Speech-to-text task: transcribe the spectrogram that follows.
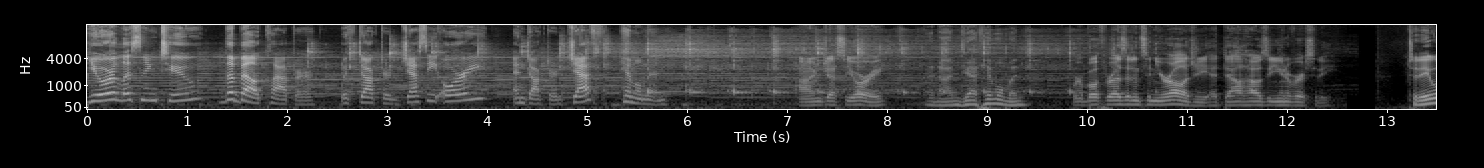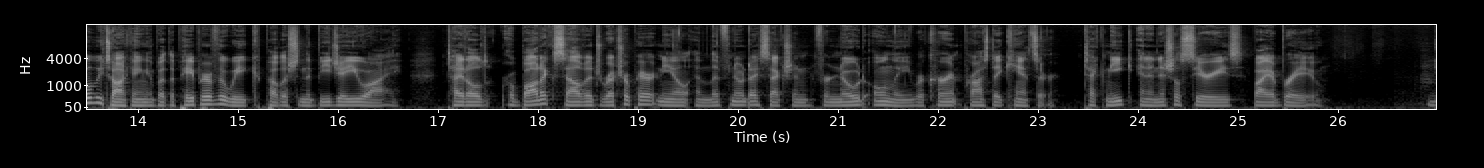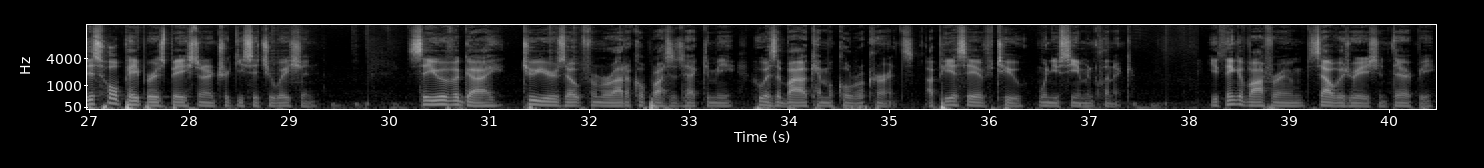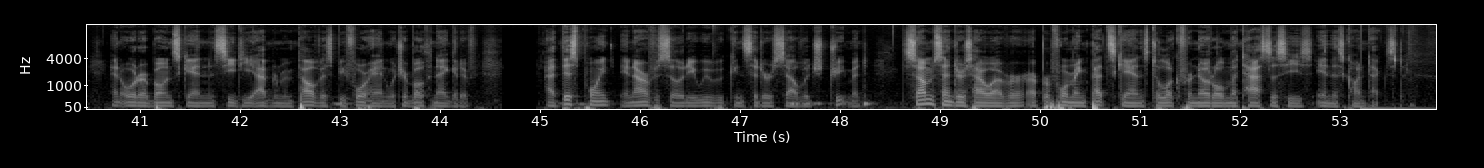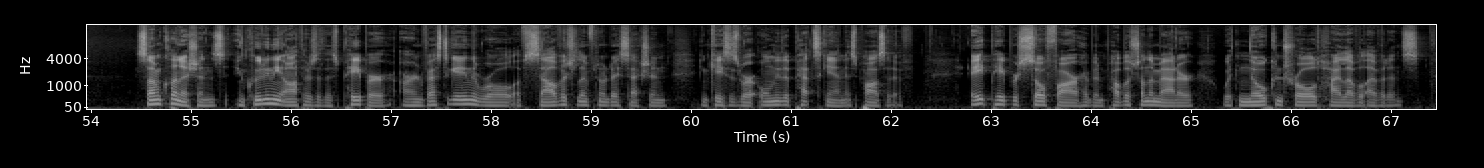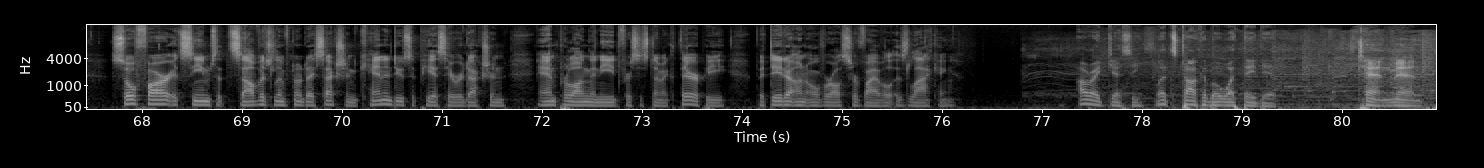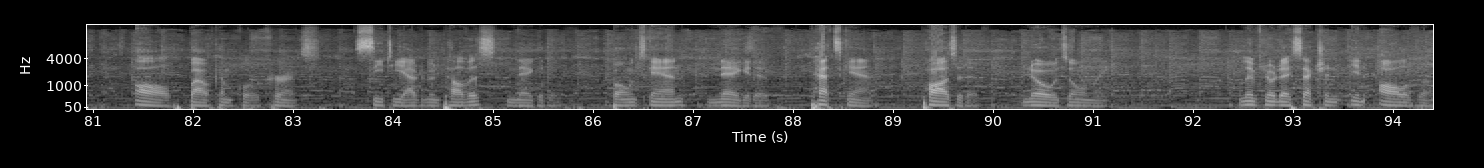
You're listening to The Bell Clapper with Dr. Jesse Ori and Dr. Jeff Himmelman. I'm Jesse Ori. And I'm Jeff Himmelman. We're both residents in urology at Dalhousie University. Today we'll be talking about the paper of the week published in the BJUI titled Robotic Salvage Retroperitoneal and Lymph Node Dissection for Node Only Recurrent Prostate Cancer Technique and Initial Series by Abreu. This whole paper is based on a tricky situation. Say you have a guy two years out from a radical prostatectomy who has a biochemical recurrence, a PSA of 2 when you see him in clinic. You think of offering salvage radiation therapy and order a bone scan and CT abdomen pelvis beforehand, which are both negative. At this point, in our facility, we would consider salvage treatment. Some centers, however, are performing PET scans to look for nodal metastases in this context. Some clinicians, including the authors of this paper, are investigating the role of salvage lymph node dissection in cases where only the PET scan is positive. Eight papers so far have been published on the matter with no controlled high level evidence. So far, it seems that salvage lymph node dissection can induce a PSA reduction and prolong the need for systemic therapy, but data on overall survival is lacking. All right, Jesse, let's talk about what they did. 10 men, all biochemical recurrence. CT abdomen pelvis, negative. Bone scan, negative. PET scan, positive. Nodes only. Lymph node dissection in all of them.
